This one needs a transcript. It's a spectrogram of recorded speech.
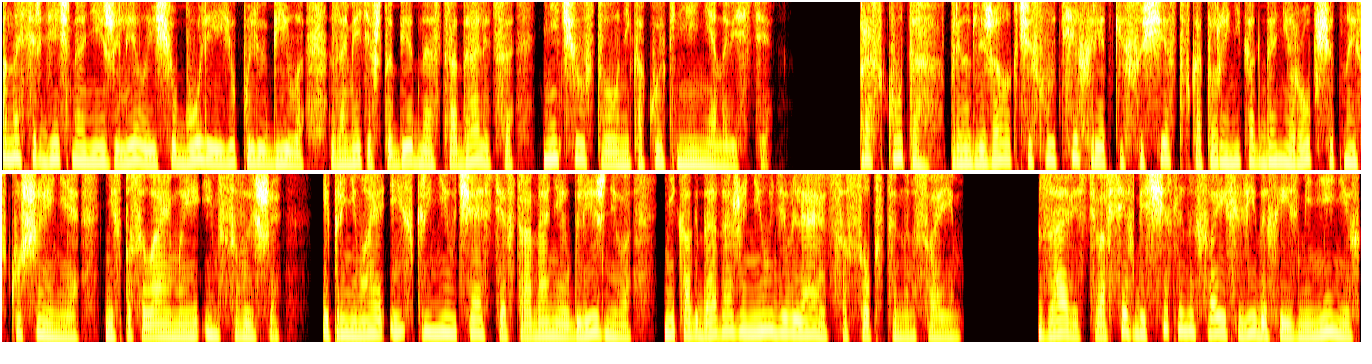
Она сердечно о ней жалела и еще более ее полюбила, заметив, что бедная страдалица не чувствовала никакой к ней ненависти. Проскута принадлежала к числу тех редких существ, которые никогда не ропщут на искушения, не спосылаемые им свыше, и, принимая искреннее участие в страданиях ближнего, никогда даже не удивляются собственным своим. Зависть во всех бесчисленных своих видах и изменениях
